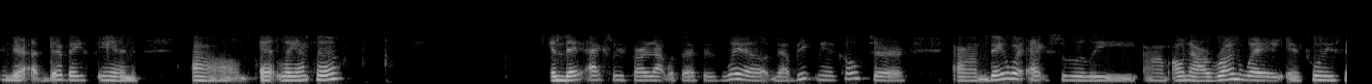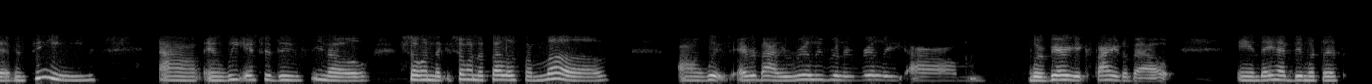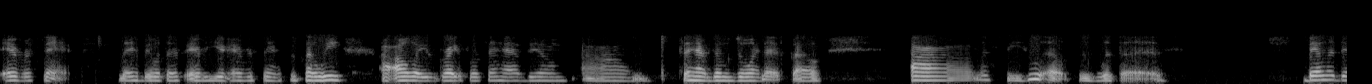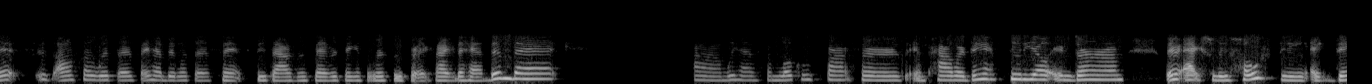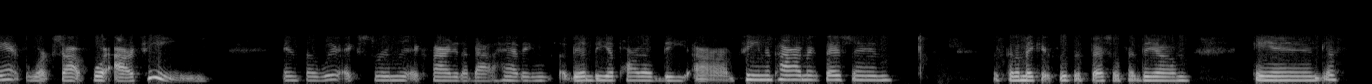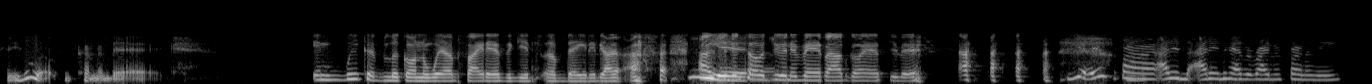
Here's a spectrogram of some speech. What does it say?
and they're they're based in um, Atlanta, and they actually started out with us as well. Now, Big Man Culture, um, they were actually um, on our runway in 2017, um, and we introduced, you know, showing the showing the fellows some love, uh, which everybody really, really, really um, were very excited about, and they have been with us ever since. They've been with us every year ever since, and so we are always grateful to have them um, to have them join us. So uh, let's see who else is with us. Bernadette is also with us. They have been with us since 2017, so we're super excited to have them back. Um, we have some local sponsors, Empower Dance Studio in Durham. They're actually hosting a dance workshop for our teams. And so we're extremely excited about having them be a part of the um, teen empowerment session. It's going to make it super special for them. And let's see, who else is coming back? And we could look on the website as it gets updated. I, I, I yeah. should have told you in advance. I was going to ask you that. yeah, it's fine. I didn't. I didn't have it right in front of me.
